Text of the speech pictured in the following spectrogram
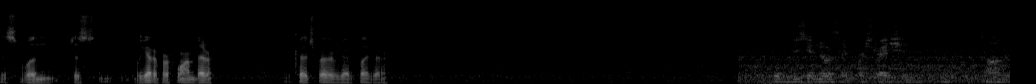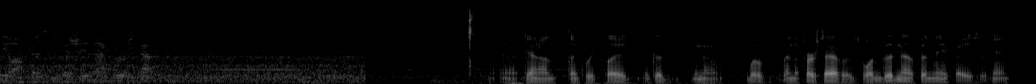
just wasn't. Just we got to perform better. We coach better. We got to play better. Well, did you see notice any frustration, Tom, in the offense, especially in that first half? Again, I don't think we played a good. You know, well, in the first half, it was wasn't good enough in any phase of the game.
